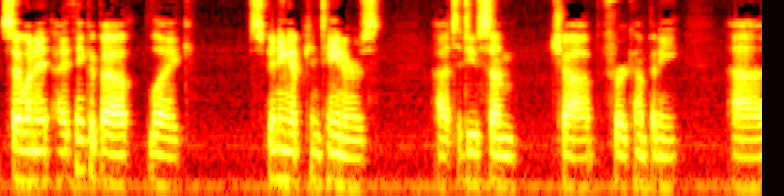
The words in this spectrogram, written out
so when I, I, think about like spinning up containers uh, to do some job for a company, uh,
